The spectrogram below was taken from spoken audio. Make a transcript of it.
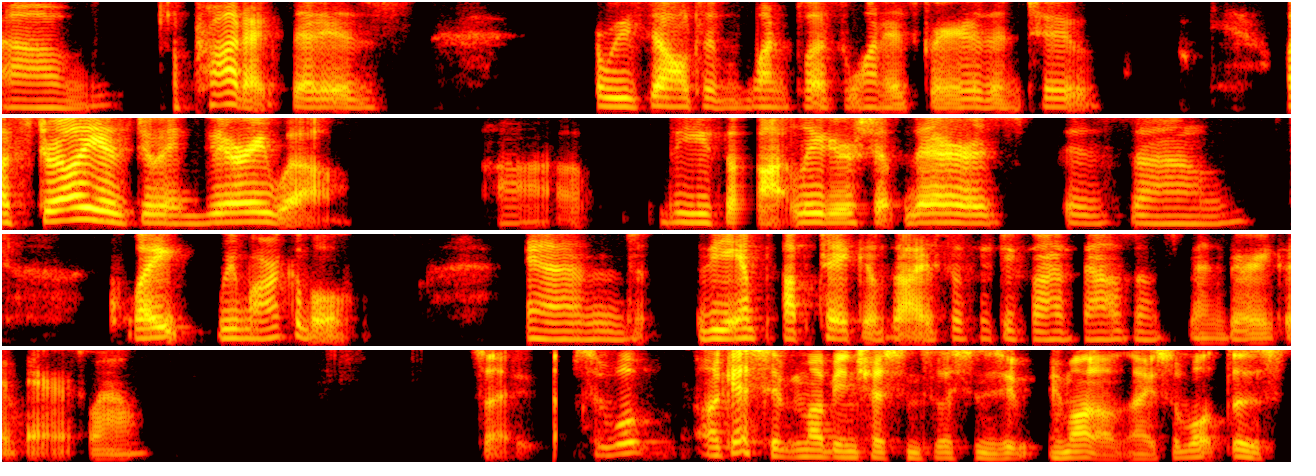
um, a product that is a result of one plus one is greater than two. Australia is doing very well. Uh, the thought leadership there is, is um, quite remarkable. And the uptake of the ISO 55000 has been very good there as well. So, so what I guess it might be interesting to listeners who, who might not know. So, what does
